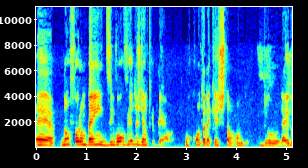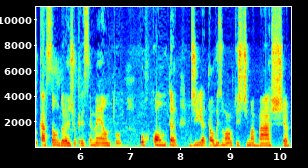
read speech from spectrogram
é, não foram bem desenvolvidos dentro dela, por conta da questão do, da educação durante o crescimento, por conta de talvez uma autoestima baixa,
